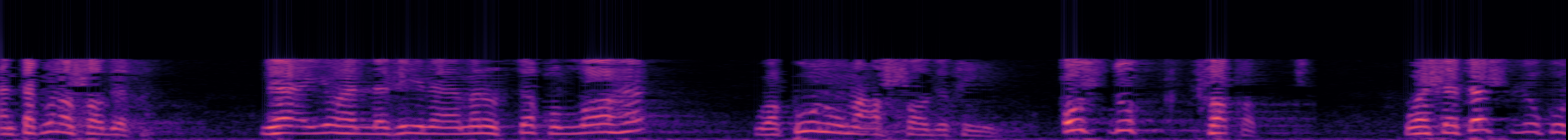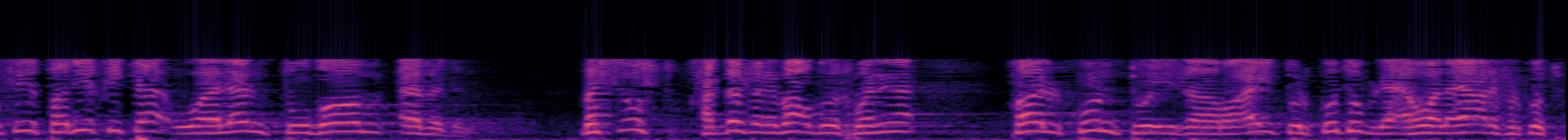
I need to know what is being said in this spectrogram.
أن تكون صادقا. يا أيها الذين آمنوا اتقوا الله وكونوا مع الصادقين. اصدق فقط. وستسلك في طريقك ولن تضام أبدا. بس اصدق. حدثني بعض إخواننا قال كنت إذا رأيت الكتب لا هو لا يعرف الكتب.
